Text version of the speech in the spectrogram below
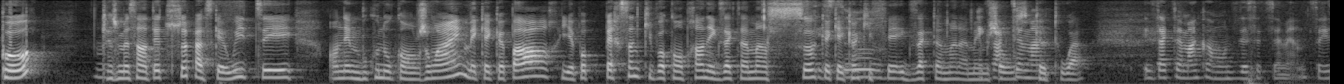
pas que je me sentais tout seul parce que oui, tu sais, on aime beaucoup nos conjoints, mais quelque part, il n'y a pas personne qui va comprendre exactement ça que quelqu'un qui fait exactement la même chose que toi. Exactement comme on disait cette semaine. Tu sais,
